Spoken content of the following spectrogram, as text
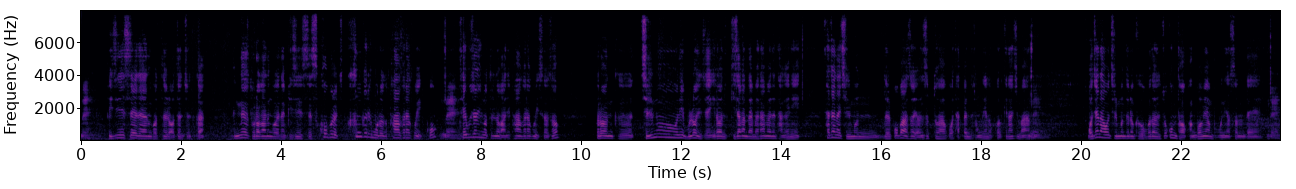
네. 비즈니스에 대한 것들을 어떤 좀- 그러니까 국내에서 돌아가는 거에 대한 비즈니스 scope를 큰 그림으로도 파악을 하고 있고 네. 세부적인 것들도 많이 파악을 하고 있어서 그런 그 질문이 물론 이제 이런 기자간담회를 하면은 당연히 사전에 질문들 뽑아서 연습도 하고 답변도 정리해 놓고 그렇긴 하지만 네. 어제 나온 질문들은 그거보다는 조금 더 광범위한 부분이었었는데 네.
